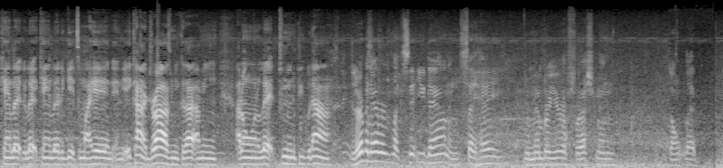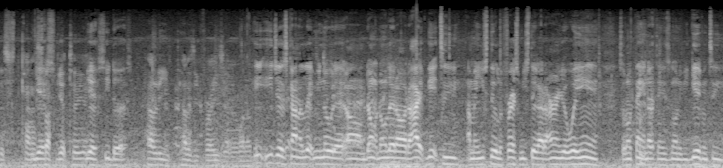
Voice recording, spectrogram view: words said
can't let the let can't let it get to my head, and, it kind of drives me because I, I mean I don't want to let too many people down. Did Urban ever like sit you down and say, "Hey, remember you're a freshman. Don't let this kind of Yes. stuff get to you"? Yes, he does. How did he How does he phrase it or whatever? He, he just kind of let me know that um, don't don't let all the hype get to you. I mean you still a freshman, you still got to earn your way in, so don't think nothing is going to be given to you.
